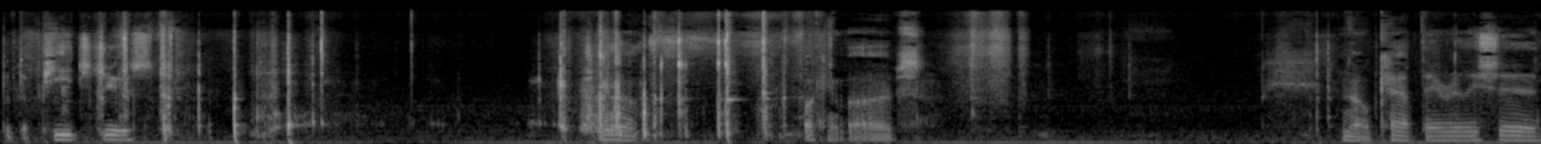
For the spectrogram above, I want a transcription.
put the peach juice. You fucking vibes. No cap, they really should.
